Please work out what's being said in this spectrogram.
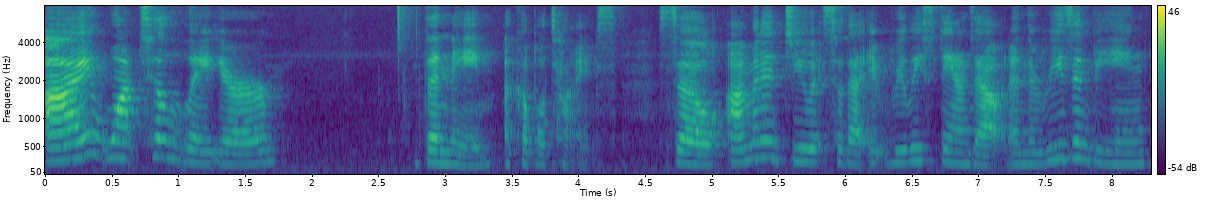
I want to layer the name a couple times. So I'm going to do it so that it really stands out. And the reason being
